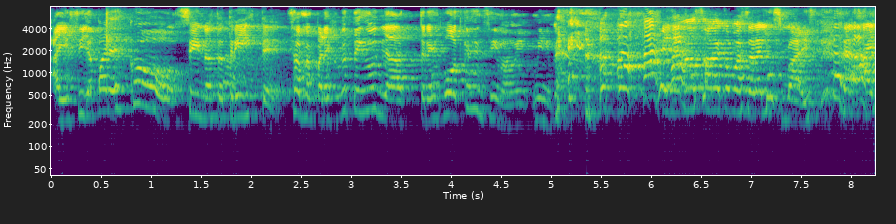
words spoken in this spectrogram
ahí sí ya parezco... Sí, no está triste. O sea, me parezco que tengo ya tres vodkas encima, mínimo. Ella no sabe cómo hacer el spice. O sea, hay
